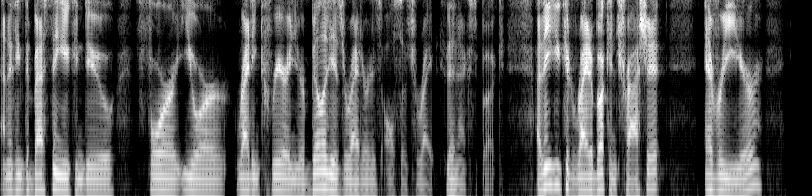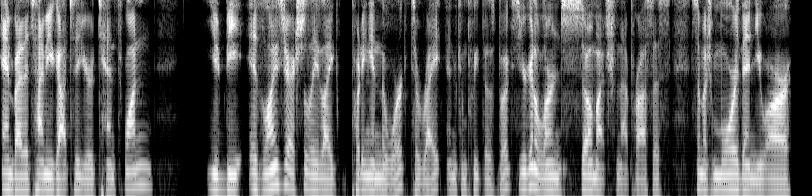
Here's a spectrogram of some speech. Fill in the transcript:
And I think the best thing you can do for your writing career and your ability as a writer is also to write the next book. I think you could write a book and trash it every year. And by the time you got to your 10th one, you'd be, as long as you're actually like putting in the work to write and complete those books, you're going to learn so much from that process, so much more than you are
